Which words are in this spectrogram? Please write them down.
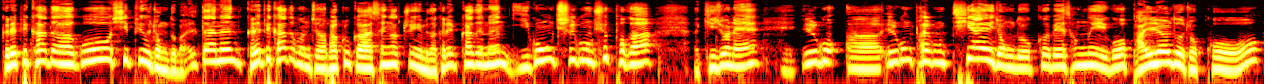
그래픽 카드하고 CPU 정도만. 일단은 그래픽 카드 먼저 바꿀까 생각 중입니다. 그래픽 카드는 2070 Super가 기존의 10, 어, 1080 Ti 정도 급의 성능이고 발열도 좋고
